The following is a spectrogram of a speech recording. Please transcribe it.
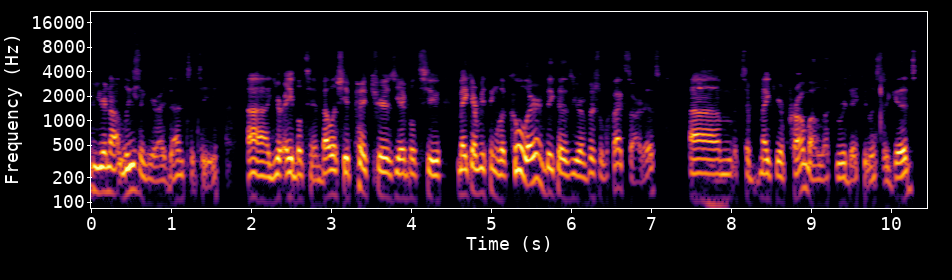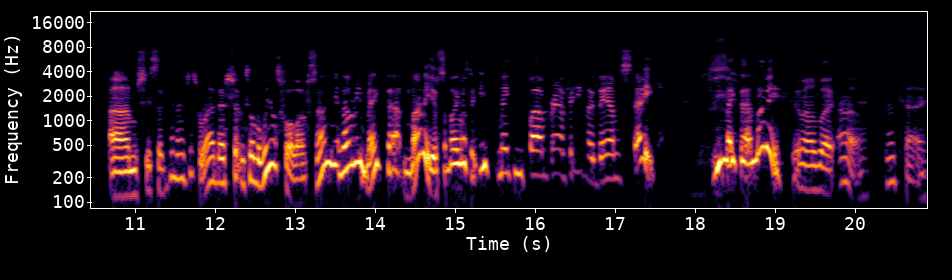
you're not losing your identity. Uh, you're able to embellish your pictures. You're able to make everything look cooler because you're a visual effects artist. Um, to make your promo look ridiculously good. Um, she said, you know, just ride that shit until the wheels fall off, son. You know what I mean? Make that money. If somebody was to eat, make you five grand for eating a damn steak, you make that money. And I was like, oh, okay.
